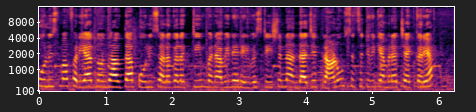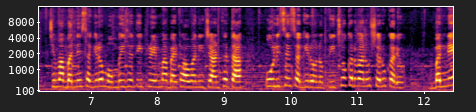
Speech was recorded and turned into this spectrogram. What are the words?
પોલીસમાં ફરિયાદ નોંધાવતા પોલીસ અલગ અલગ ટીમ બનાવીને રેલવે સ્ટેશનના અંદાજે ત્રાણું સીસીટીવી કેમેરા ચેક કર્યા, જેમાં બંને સગીરો મુંબઈ જતી ટ્રેનમાં બેઠા હોવાની જાણ થતાં પોલીસે સગીરોનો પીછો કરવાનું શરૂ કર્યું. બંને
